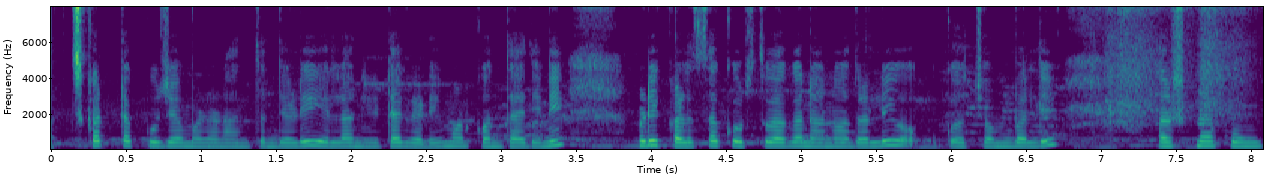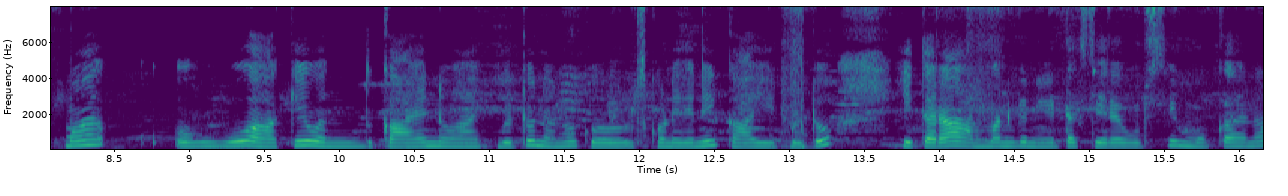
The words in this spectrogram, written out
ಅಚ್ಚುಕಟ್ಟಾಗಿ ಪೂಜೆ ಮಾಡೋಣ ಅಂತಂದೇಳಿ ಎಲ್ಲ ನೀಟಾಗಿ ರೆಡಿ ಮಾಡ್ಕೊತಾ ಇದ್ದೀನಿ. ನೋಡಿ, ಕಳಸ ಕೂರಿಸುವಾಗ ನಾನು ಅದರಲ್ಲಿ ಚೊಂಬಲ್ಲಿ ಅರಿಶಿನ ಕುಂಕುಮ, ಹೂವು ಹಾಕಿ ಒಂದು ಕಾಯನ್ನು ಹಾಕಿಬಿಟ್ಟು ನಾನು ಕೂರಿಸ್ಕೊಂಡಿದ್ದೀನಿ. ಕಾಯಿ ಇಟ್ಬಿಟ್ಟು ಈ ಥರ ಅಮ್ಮನಿಗೆ ನೀಟಾಗಿ ಸೀರೆ ಉಡಿಸಿ ಮುಖನ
